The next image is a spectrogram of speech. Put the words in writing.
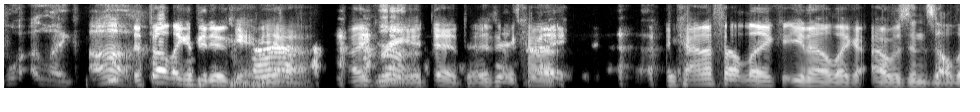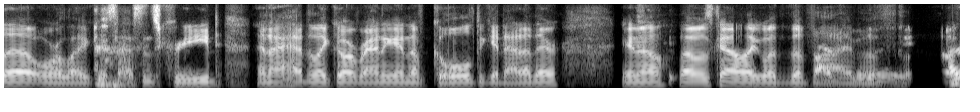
what, like uh It felt like a video game. Yeah, I agree. It did. It, it kind of. It kind of felt like you know, like I was in Zelda or like Assassin's Creed, and I had to like go around and get enough gold to get out of there. You know, that was kind of like what the vibe of. Absolutely. I thought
